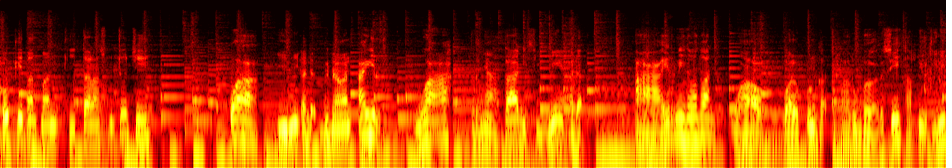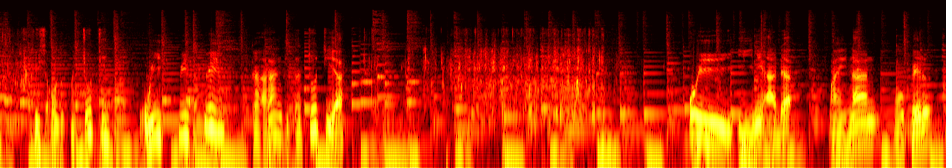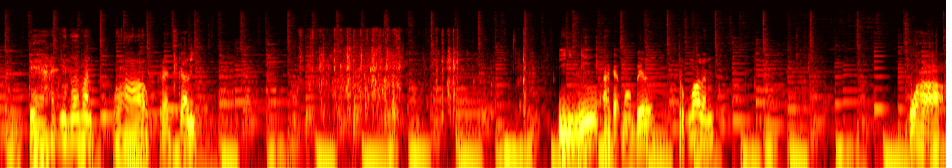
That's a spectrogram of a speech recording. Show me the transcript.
Oke teman-teman, kita langsung cuci. Wah, ini ada genangan air. Wah, ternyata di sini ada air nih teman-teman. Wow, walaupun gak terlalu bersih, tapi ini bisa untuk mencuci. Wih, wih, wih. Sekarang kita cuci ya. Wih, ini ada mainan mobil derek nih teman-teman. Wow, keren sekali. Ini ada mobil truk molen. Wow.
